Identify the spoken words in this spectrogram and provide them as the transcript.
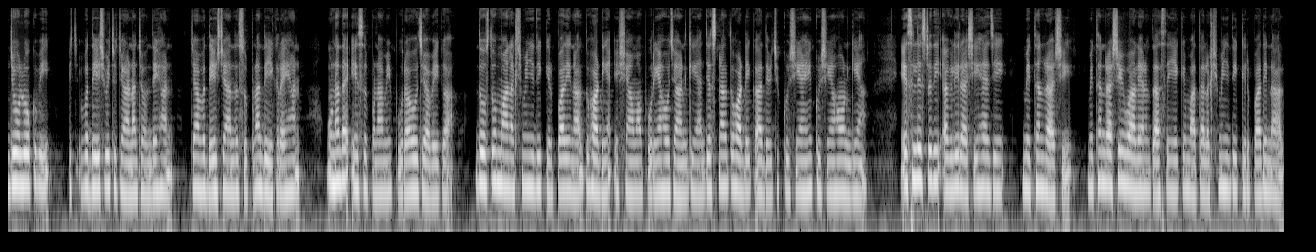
ਜੋ ਲੋਕ ਵੀ ਵਿਦੇਸ਼ ਵਿੱਚ ਜਾਣਾ ਚਾਹੁੰਦੇ ਹਨ ਜਾਂ ਵਿਦੇਸ਼ ਜਾਣ ਦਾ ਸੁਪਨਾ ਦੇਖ ਰਹੇ ਹਨ, ਉਹਨਾਂ ਦਾ ਇਹ ਸੁਪਨਾ ਵੀ ਪੂਰਾ ਹੋ ਜਾਵੇਗਾ। ਦੋਸਤੋ, ਮਾਂ ਲక్ష్ਮੀ ਜੀ ਦੀ ਕਿਰਪਾ ਦੇ ਨਾਲ ਤੁਹਾਡੀਆਂ ਇਸ਼ਾਵਾਂ ਪੂਰੀਆਂ ਹੋ ਜਾਣਗੀਆਂ, ਜਿਸ ਨਾਲ ਤੁਹਾਡੇ ਘਰ ਦੇ ਵਿੱਚ ਖੁਸ਼ੀਆਂ ਹੀ ਖੁਸ਼ੀਆਂ ਹੋਣਗੀਆਂ। ਇਸ ਲਿਸਟ ਦੀ ਅਗਲੀ ਰਾਸ਼ੀ ਹੈ ਜੀ ਮਿਥਨ ਰਾਸ਼ੀ। ਮਿਥਨ ਰਾਸ਼ੀ ਵਾਲਿਆਂ ਨੂੰ ਦੱਸ ਦਈਏ ਕਿ ਮਾਤਾ ਲక్ష్ਮੀ ਜੀ ਦੀ ਕਿਰਪਾ ਦੇ ਨਾਲ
